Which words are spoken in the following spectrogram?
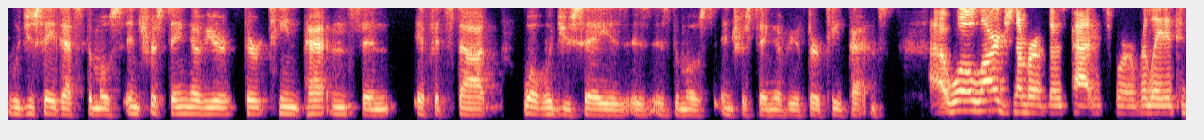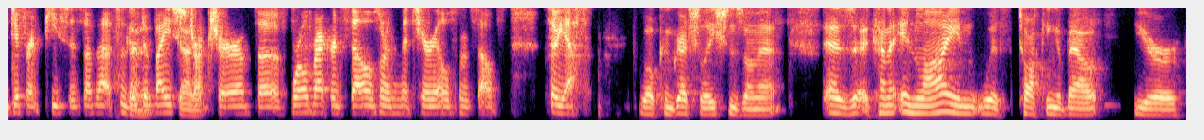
would you say that's the most interesting of your 13 patents and if it's not, what would you say is, is, is the most interesting of your 13 patents? Uh, well, a large number of those patents were related to different pieces of that. So Got the it. device Got structure it. of the world record cells or the materials themselves. So, yes. Well, congratulations on that. As kind of in line with talking about your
